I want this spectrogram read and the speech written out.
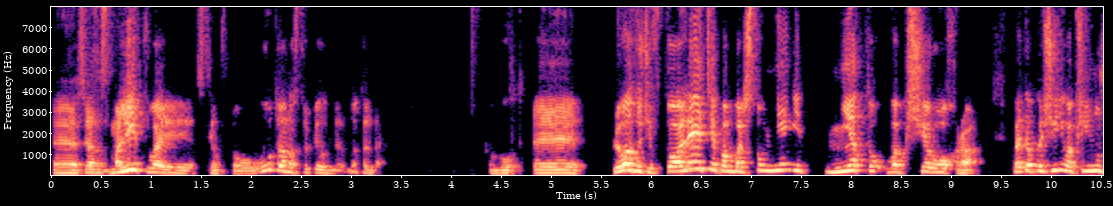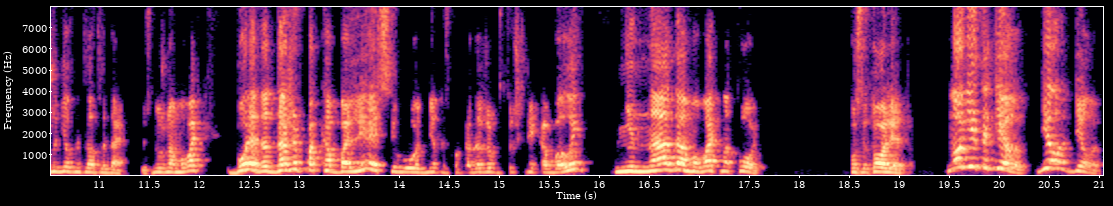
э, связано с молитвой, с тем, что утро наступило, ну и так далее. Вот. В любом случае, в туалете, по большинству мнений, нету вообще рохра. По этой причине вообще не нужно делать на телоцветание. То есть нужно омывать. Более, да, даже по кабале сегодня, то есть пока даже с точки зрения кабалы, не надо омывать на тлой после туалета. Многие это делают, делают, делают.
